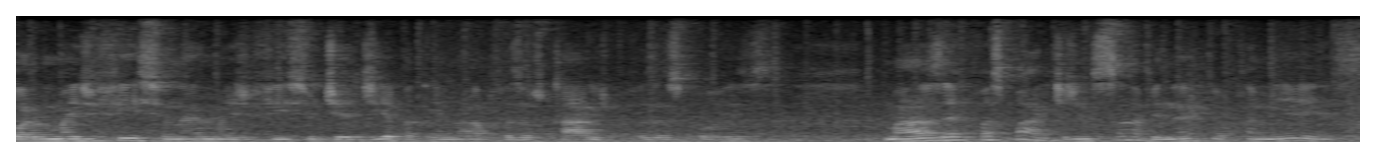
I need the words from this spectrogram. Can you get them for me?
Torna mais difícil, né? Mais difícil o dia a dia para treinar, para fazer os carros, para fazer as coisas. Mas é, faz parte, a gente sabe, né? O caminho é esse.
